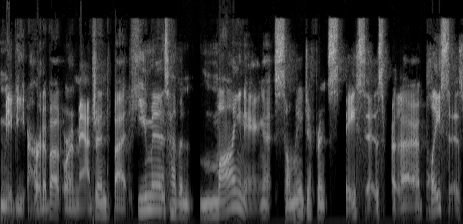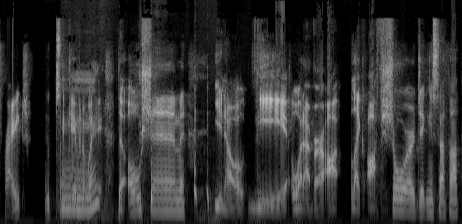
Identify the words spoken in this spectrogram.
maybe heard about or imagined, but humans have been mining so many different spaces, uh, places, right? Oops, I mm-hmm. gave it away. Mm-hmm. The ocean, you know, the whatever, uh, like offshore digging stuff up.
